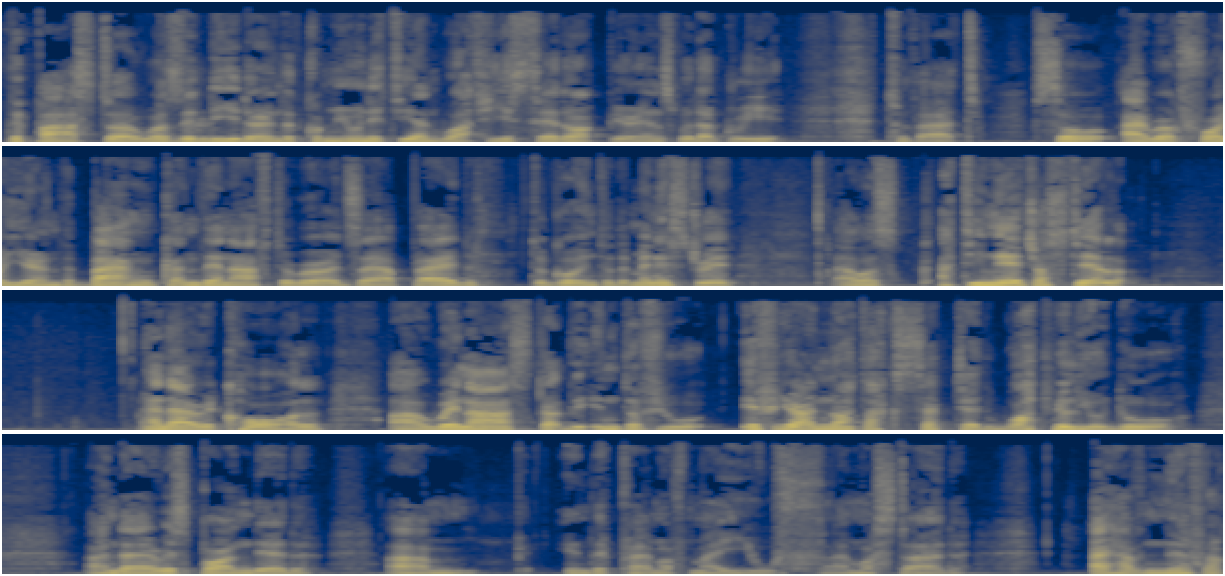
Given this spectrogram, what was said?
the pastor was the leader in the community and what he said, our parents would agree to that. So I worked for a year in the bank, and then afterwards I applied to go into the ministry. I was a teenager still. And I recall uh, when asked at the interview, if you are not accepted, what will you do? And I responded, um, in the prime of my youth, I must add, I have never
